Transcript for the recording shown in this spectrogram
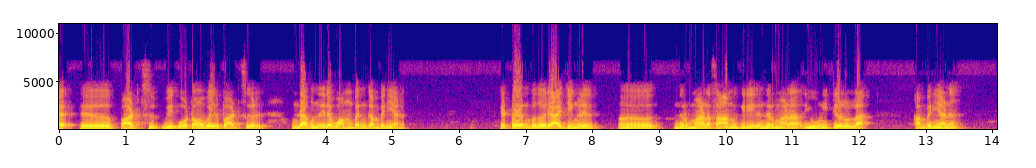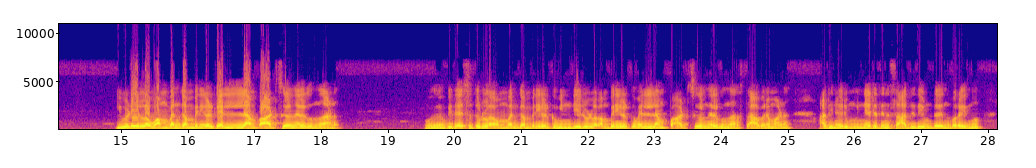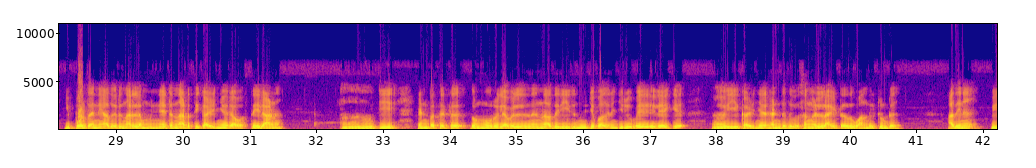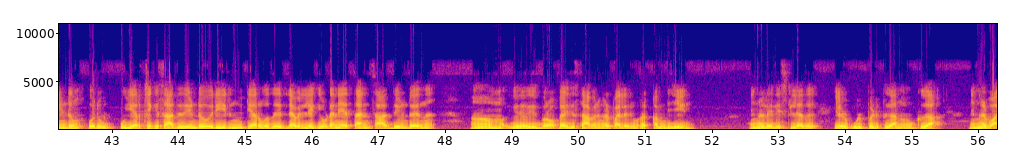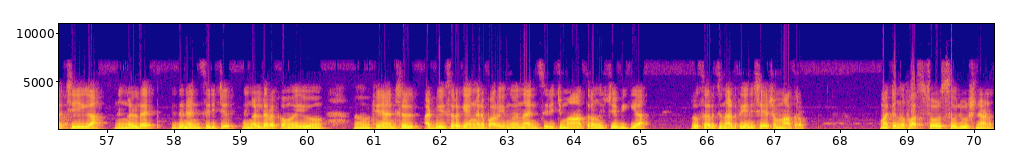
പാർട്സ് ഓട്ടോമൊബൈൽ പാർട്സുകൾ ഉണ്ടാക്കുന്നതിലെ വമ്പൻ കമ്പനിയാണ്. എട്ടോ ഒൻപതോ രാജ്യങ്ങളിൽ നിർമ്മാണ സാമഗ്രി നിർമ്മാണ യൂണിറ്റുകളുള്ള കമ്പനിയാണ്. ഇവിടെയുള്ള വമ്പൻ കമ്പനികൾക്ക് എല്ലാം പാർട്സുകൾ നൽകുന്നതാണ്. വിദേശത്തുള്ള വമ്പൻ കമ്പനികൾക്കും ഇന്ത്യയിലുള്ള കമ്പനികൾക്കും എല്ലാം പാർട്സുകൾ നൽകുന്ന സ്ഥാപനമാണ്. അതിനൊരു മുന്നേറ്റത്തിന് സാധ്യതയുണ്ട് എന്ന് പറയുന്നു. ഇപ്പോൾ തന്നെ അതൊരു നല്ല മുന്നേറ്റം നടത്തി കഴിഞ്ഞ ഒരു അവസ്ഥയിലാണ് നൂറ്റി എൺപത്തെട്ട് തൊണ്ണൂറ് ലെവലിൽ നിന്ന് അതിൽ ഇരുന്നൂറ്റി പതിനഞ്ച് രൂപയിലേക്ക് ഈ കഴിഞ്ഞ രണ്ട് ദിവസങ്ങളിലായിട്ട് അത് വന്നിട്ടുണ്ട്. അതിന് വീണ്ടും ഒരു ഉയർച്ചയ്ക്ക് സാധ്യതയുണ്ട്. ഒരു ഇരുന്നൂറ്റി അറുപത് ലെവലിലേക്ക് ഉടനെ എത്താൻ സാധ്യതയുണ്ട് എന്ന് ബ്രോക്കറേജ് സ്ഥാപനങ്ങൾ പലരും റെക്കമെൻഡ് ചെയ്യുന്നു. നിങ്ങളുടെ ലിസ്റ്റിൽ അത് ഉൾപ്പെടുത്തുക നോക്കുക നിങ്ങൾ വാച്ച് ചെയ്യുക നിങ്ങളുടെ ഇതിനനുസരിച്ച് നിങ്ങളുടെ റെക്കമ ഫിനാൻഷ്യൽ അഡ്വൈസറൊക്കെ എങ്ങനെ പറയുന്നു എന്നനുസരിച്ച് മാത്രം നിക്ഷേപിക്കുക റിസർച്ച് നടത്തിയതിന് ശേഷം മാത്രം. മറ്റൊന്ന് ഫസ്റ്റ് സോഴ്സ് സൊല്യൂഷനാണ്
